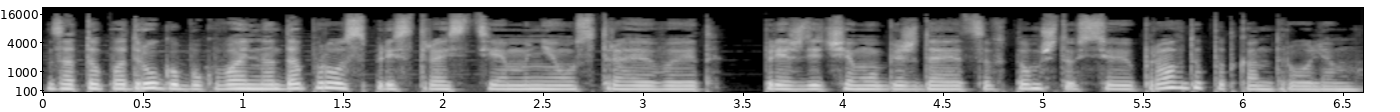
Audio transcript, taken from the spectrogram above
Зато подруга буквально допрос с пристрастием мне устраивает, прежде чем убеждается в том, что все и правда под контролем.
